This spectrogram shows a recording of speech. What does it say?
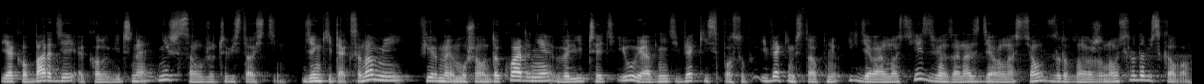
jako bardziej ekologiczne niż są w rzeczywistości. Dzięki taksonomii firmy muszą dokładnie wyliczyć i ujawnić w jaki sposób i w jakim stopniu ich działalność jest związana z działalnością zrównoważoną środowiskowo.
